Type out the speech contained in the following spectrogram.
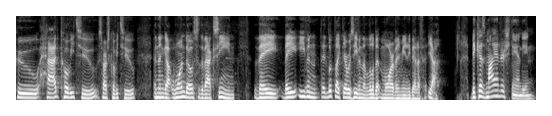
who had COVID-2, SARS-CoV-2, and then got one dose of the vaccine, they they even they looked like there was even a little bit more of an immunity benefit. Yeah. Because my understanding,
